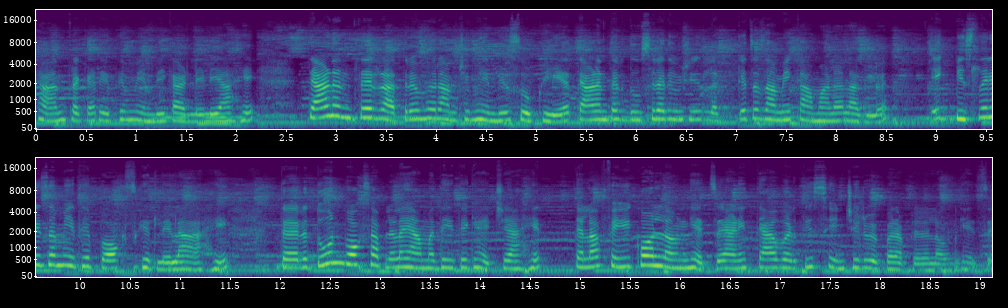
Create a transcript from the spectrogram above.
छान प्रकारे इथे मेहंदी काढलेली आहे. त्यानंतर रात्रभर आमची मेहंदी सुकली आहे. त्यानंतर दुसऱ्या दिवशी लगेचच आम्ही कामाला लागलो आहे एक बिस्लरीचा मी इथे बॉक्स घेतलेला आहे. तर दोन बॉक्स आपल्याला यामध्ये इथे घ्यायचे आहेत. त्याला फेविकॉल लावून घ्यायचं आहे आणि त्यावरती सेंचुरी पेपर आपल्याला लावून घ्यायचे.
